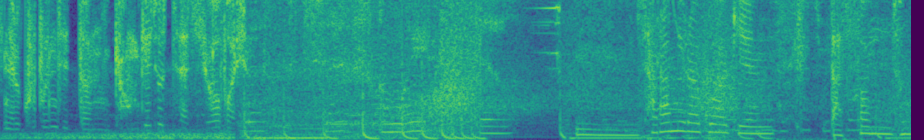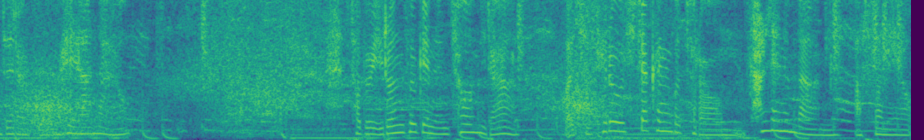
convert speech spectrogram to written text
자신을 구분짓던 경계조차 지워버린 음, 사람이라고 하기엔 낯선 존재라고 해야 하나요? 저도 이런 소개는 처음이라 마치 새로 시작하는 것처럼 설레는 마음이 앞서네요.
